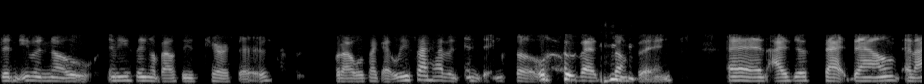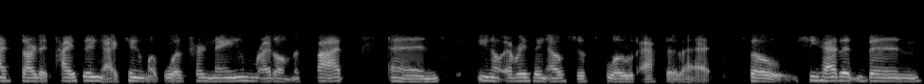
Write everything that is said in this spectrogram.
Didn't even know anything about these characters, but I was like, at least I have an ending. So that's something. and I just sat down and I started typing. I came up with her name right on the spot. And, you know, everything else just flowed after that. So she hadn't been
